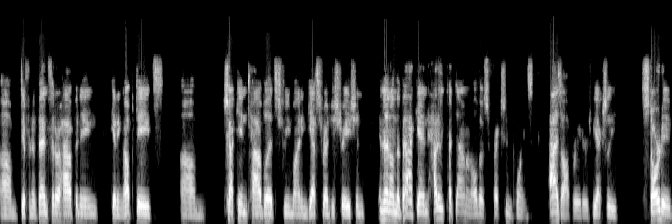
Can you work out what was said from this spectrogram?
um, different events that are happening, getting updates, um, check-in tablets, streamlining guest registration. And then on the back end, how do we cut down on all those friction points as operators? We actually started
